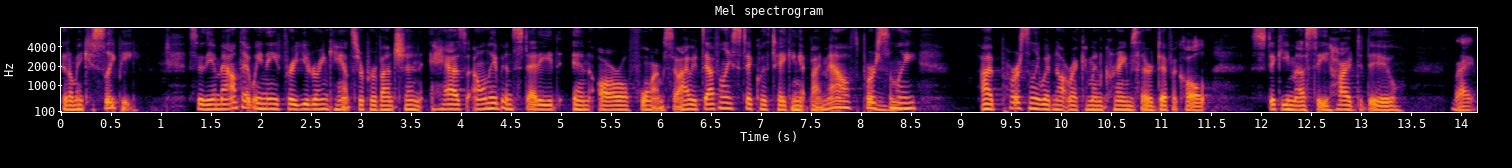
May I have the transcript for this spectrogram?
it'll make you sleepy. So the amount that we need for uterine cancer prevention has only been studied in oral form. So I would definitely stick with taking it by mouth personally. Mm-hmm. I personally would not recommend creams that are difficult, sticky, messy, hard to do. Right.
